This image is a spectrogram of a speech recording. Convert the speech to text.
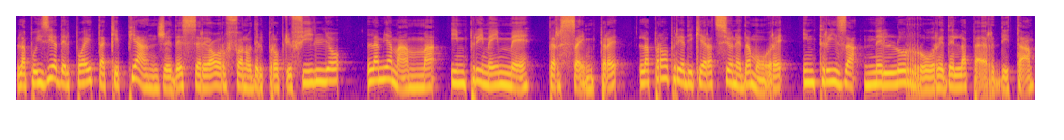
la poesia del poeta che piange d'essere orfano del proprio figlio, la mia mamma imprime in me per sempre la propria dichiarazione d'amore intrisa nell'orrore della perdita.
